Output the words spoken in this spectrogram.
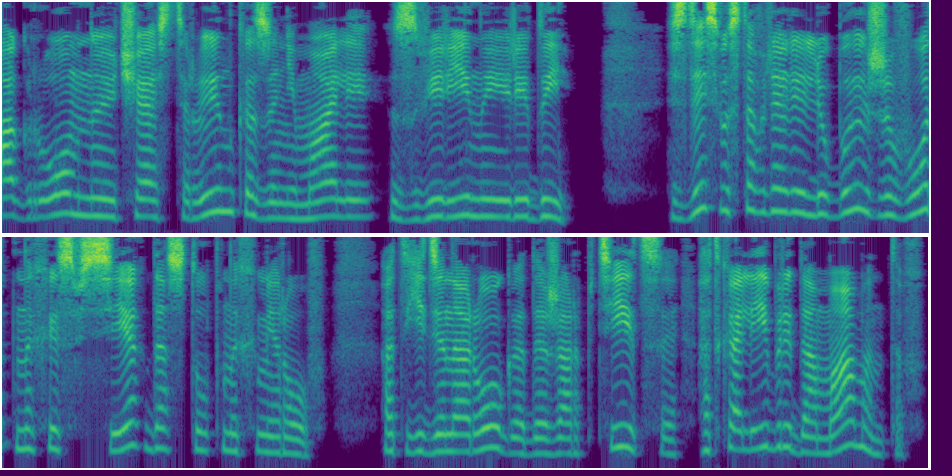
Огромную часть рынка занимали звериные ряды. Здесь выставляли любых животных из всех доступных миров, от единорога до жар-птицы, от калибри до мамонтов.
